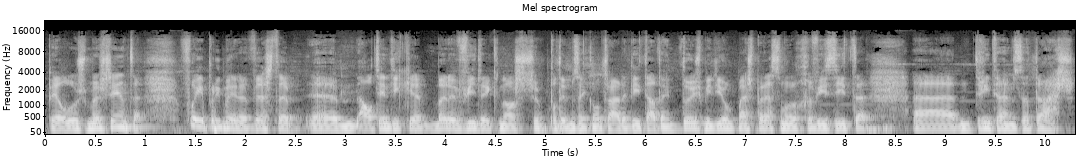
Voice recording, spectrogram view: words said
pelos Magenta. Foi a primeira desta uh, autêntica maravilha que nós podemos encontrar, editada em 2001, que mais parece uma revisita uh, 30 anos atrás,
